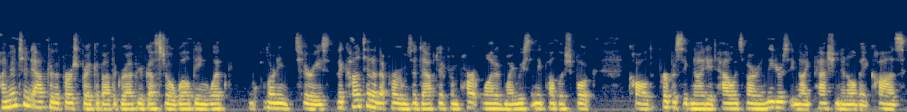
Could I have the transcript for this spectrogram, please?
I mentioned after the first break about the Grab Your Gusto Wellbeing Web Learning Series. The content of that program is adapted from part one of my recently published book, called Purpose Ignited How Inspiring Leaders Ignite Passion and Elevate Cause,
